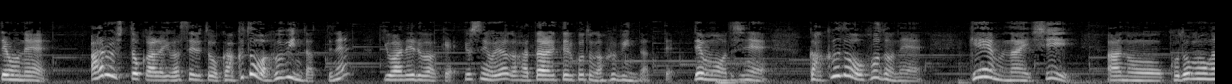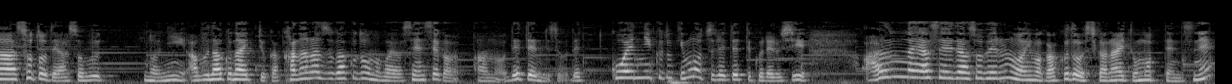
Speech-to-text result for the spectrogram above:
でもね、ある人から言わせると、学童は不憫だってね、言われるわけ。要するに親が働いてることが不憫だって。でも私ね、学童ほどね、ゲームないし、あの、子供が外で遊ぶのに危なくないっていうか、必ず学童の場合は先生があの出てんですよ。で、公園に行く時も連れてってくれるし、あんな野生で遊べるのは今学童しかないと思ってんですね。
